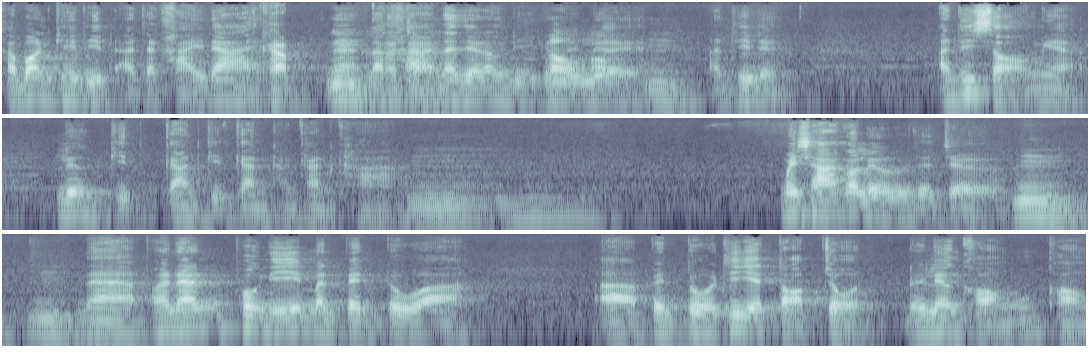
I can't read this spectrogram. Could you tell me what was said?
คาร์บอนเครดิตอาจจะขายได้ครับอืมนะราคาเข้าใจน่าจะต้องดีขึ้นเราเรื่อยอืมๆอันที่หนึ่งอันที่สองเนี่ยเรื่องกิจการกิจการทางการค้าอืมไม่ช้าก็เร็วเราจะเจอออืมอืมนะฮะเพราะฉะนั้นพวกนี้มันเป็นตัวเอ่อเป็นตัวที่จะตอบโจทย์ในเรื่องของของ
